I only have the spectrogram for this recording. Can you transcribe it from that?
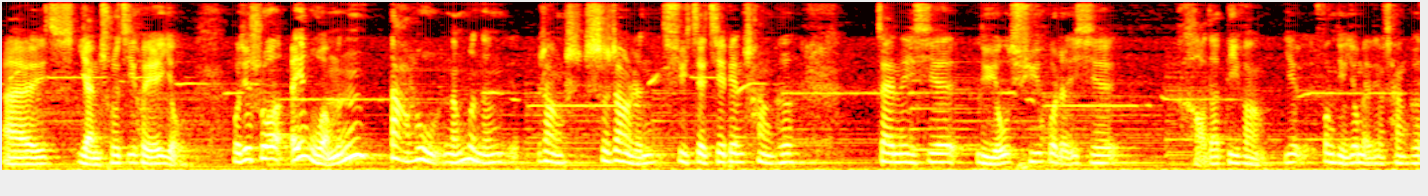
呃演出机会也有。我就说，哎，我们大陆能不能让视障人去在街边唱歌，在那些旅游区或者一些好的地方、优风景优美的地方唱歌？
